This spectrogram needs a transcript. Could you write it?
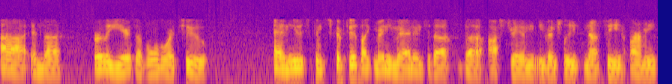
uh, in the early years of World War II. And he was conscripted, like many men, into the, the Austrian, eventually Nazi army.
